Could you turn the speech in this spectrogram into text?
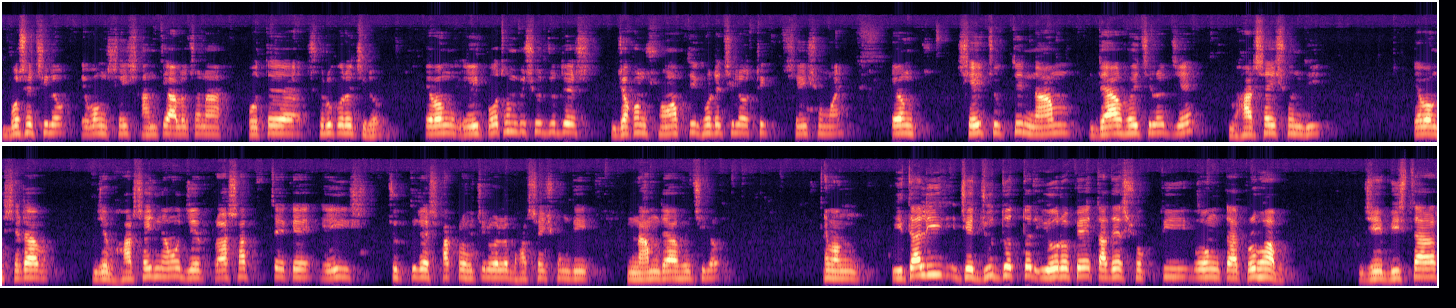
বসেছিল এবং সেই শান্তি আলোচনা করতে শুরু করেছিল এবং এই প্রথম বিশ্বযুদ্ধের যখন সমাপ্তি ঘটেছিল ঠিক সেই সময় এবং সেই চুক্তির নাম দেওয়া হয়েছিল যে ভারসাই সন্ধি এবং সেটা যে ভারসাই নামক যে প্রাসাদ থেকে এই চুক্তিটা স্বাক্ষর হয়েছিল বলে ভারসাই সন্ধি নাম দেওয়া হয়েছিল। এবং ইতালির যে যুদ্ধোত্তর ইউরোপে তাদের শক্তি এবং তার প্রভাব যে বিস্তার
